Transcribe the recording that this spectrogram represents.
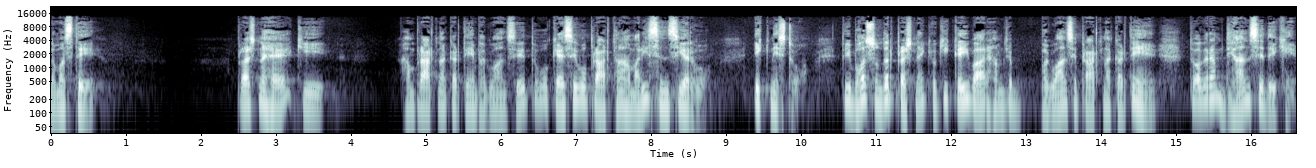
नमस्ते। प्रश्न है कि हम प्रार्थना करते हैं भगवान से तो वो कैसे वो प्रार्थना हमारी सिंसियर हो, एकनिष्ठ हो? तो ये बहुत सुंदर प्रश्न है, क्योंकि कई बार हम जब भगवान से प्रार्थना करते हैं तो अगर हम ध्यान से देखें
